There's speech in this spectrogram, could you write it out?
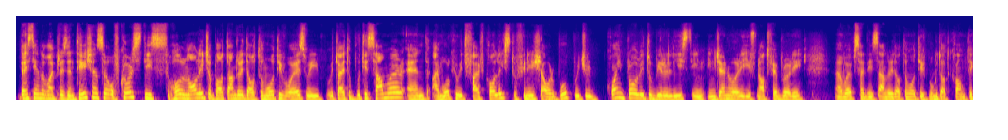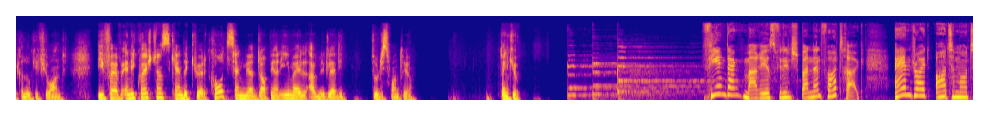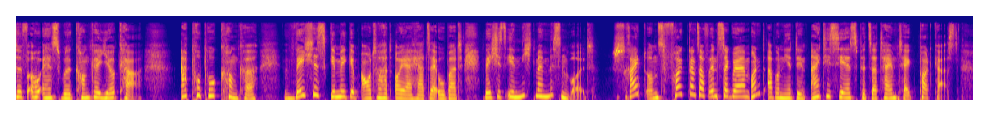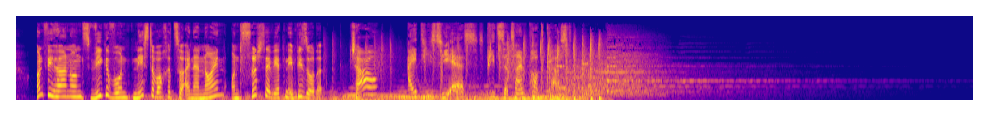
that's the end of my presentation. So, of course, this whole knowledge about Android Automotive OS, we, we try to put it somewhere. And I'm working with five colleagues to finish our book, which will going probably to be released in, in January, if not February. Uh, website is androidautomotivebook.com. Take a look if you want. If you have any questions, scan the QR code, send me a drop me an email. I will be glad to respond to you. Thank you. Vielen Dank, Marius, für den spannenden Vortrag. Android Automotive OS will conquer your car. Apropos Conquer, welches Gimmick im Auto hat euer Herz erobert, welches ihr nicht mehr missen wollt? Schreibt uns, folgt uns auf Instagram und abonniert den ITCS Pizza Time Tech Podcast. Und wir hören uns wie gewohnt nächste Woche zu einer neuen und frisch servierten Episode. Ciao! ITCS Pizza Time Podcast.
